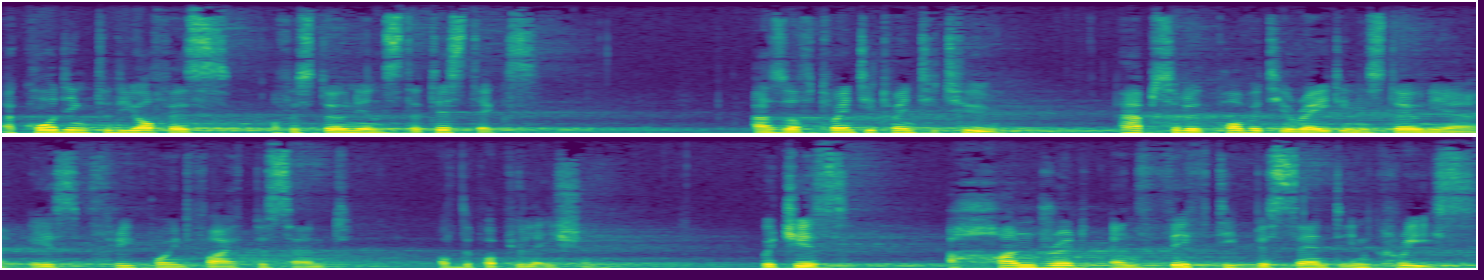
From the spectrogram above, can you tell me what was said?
According to the Office of Estonian Statistics, as of 2022, absolute poverty rate in Estonia is 3.5% of the population, which is a 150% increase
